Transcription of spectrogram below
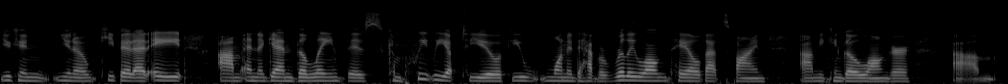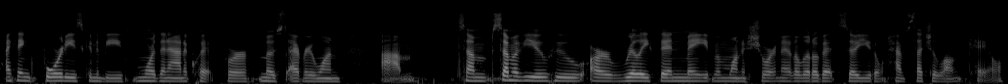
You can, you know, keep it at 8. Um, and again, the length is completely up to you. If you wanted to have a really long tail, that's fine. Um, you can go longer. Um, I think 40 is going to be more than adequate for most everyone. Um, some some of you who are really thin may even want to shorten it a little bit so you don't have such a long tail.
